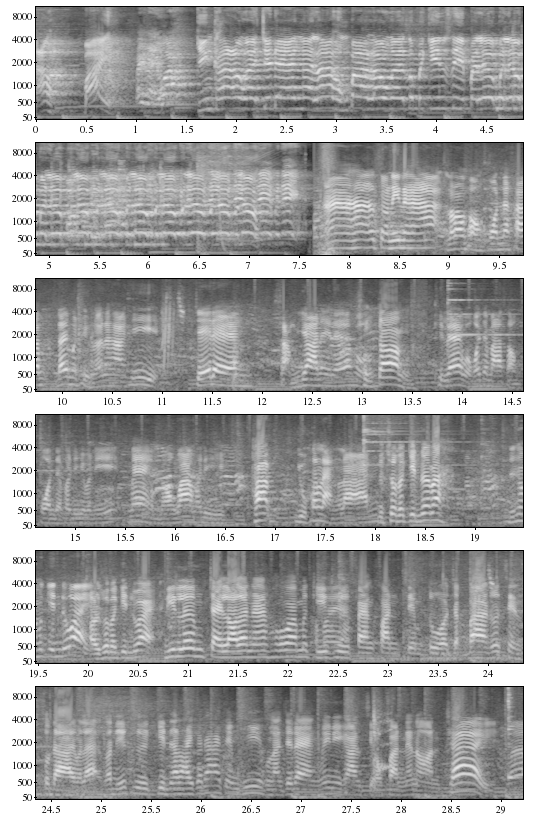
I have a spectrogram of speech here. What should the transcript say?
เอาไป ไปไหนวะ กินข้าวไงเจ๊แดงไงร้าของบ้านเราไงต้องไปกินสิไปเร็วไปเร็วไปเร็วไปเร็วไปเร็วไปเร็วไปเร็วไปเร็วไปเร็วไปเร็วไปเร็วอ่าฮะตอนนี้นะฮะเราสองคนนะครับได้มาถึงแล้วนะฮะที่เจ๊แดงสามย่านเลยนะครับผมถูกต้องทีแรกบอกว่าจะมาสองคนแต่พอดีวันนี้แม่กับน้องว่างพอดีครับอยู่ข้างหลังร้านเดี๋ยวชวนไปกินด้วยป่ะ เดี๋ยวชวนมากินด้วย เอาชวนไปกินด้วย นี่เริ่มใจร้อนแล้วนะ เพราะว่าเมื่อกี้ทำไมอะ คือแปรงฟันเตรียมตัวจากบ้านด้วยเซนโซดามาแล้ว ตอนนี้คือกินอะไรก็ได้เต็มที่ของร้านเจ๊แดงไม่มีการเสียวฟันแน่นอน ใช่มา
